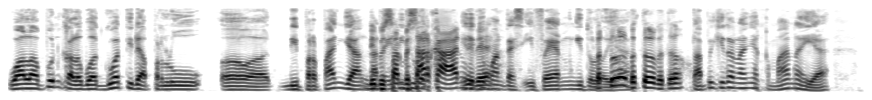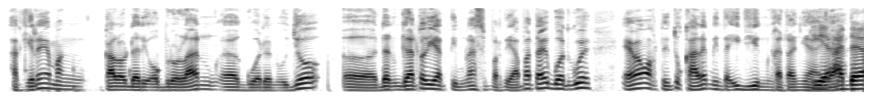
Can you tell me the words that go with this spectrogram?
walaupun kalau buat gua tidak perlu eh, diperpanjang, Dibesar-besarkan ini gitu ya. cuma tes event gitu loh betul, ya. betul, betul. Tapi kita nanya ke mana ya? Akhirnya emang kalau dari obrolan eh, gua dan Ujo eh, dan gak tau ya timnas seperti apa, tapi buat gue emang waktu itu Caleb minta izin katanya Iya, ya. ada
